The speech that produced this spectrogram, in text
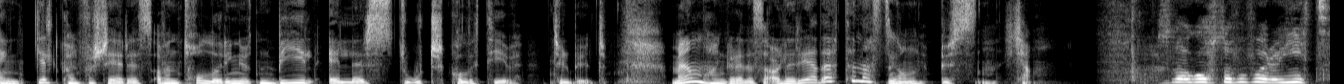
enkelt kan forseres av en tolvåring uten bil eller stort kollektivtilbud. Men han gleder seg allerede til neste gang bussen kommer. Så det er godt å få dra hit.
